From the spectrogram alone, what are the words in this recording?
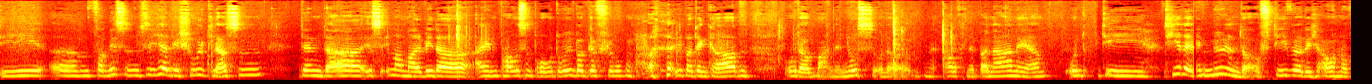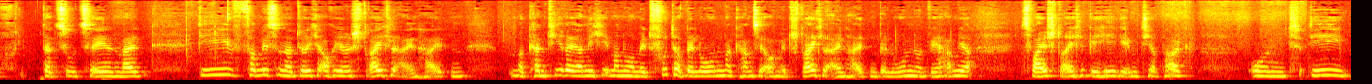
die ähm, vermissen sicher die Schulklassen, denn da ist immer mal wieder ein Pausenbrot rübergeflogen über den Graben oder mal eine Nuss oder auch eine Banane. Ja. Und die Tiere in Mühlendorf, die würde ich auch noch dazu zählen, weil die vermissen natürlich auch ihre Streicheleinheiten. Man kann Tiere ja nicht immer nur mit Futter belohnen, man kann sie auch mit Streicheleinheiten belohnen. Und wir haben ja zwei Streichelgehege im Tierpark. Und die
